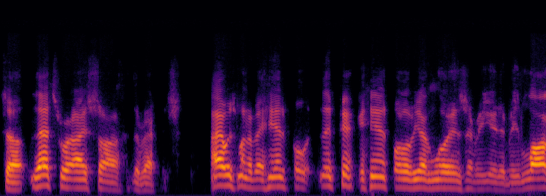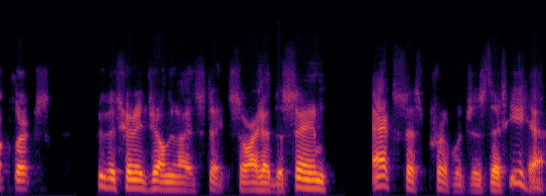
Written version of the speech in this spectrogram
So that's where I saw the records. I was one of a handful, they pick a handful of young lawyers every year to be law clerks to the Attorney General of the United States. So I had the same access privileges that he had.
